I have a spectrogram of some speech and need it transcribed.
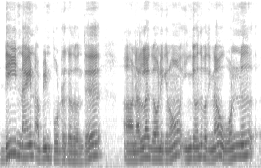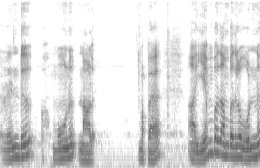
டி நைன் அப்படின்னு போட்டிருக்கிறது வந்து நல்லா கவனிக்கணும். இங்கே வந்து பார்த்திங்கன்னா ஒன்று ரெண்டு மூணு நாலு. அப்போ எண்பது ஐம்பதில் ஒன்று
